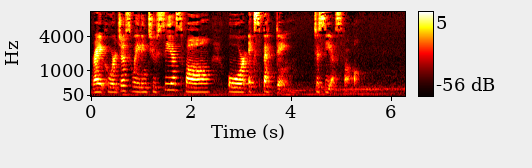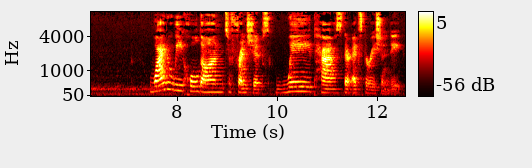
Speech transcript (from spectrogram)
right? Who are just waiting to see us fall or expecting to see us fall. Why do we hold on to friendships way past their expiration date?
